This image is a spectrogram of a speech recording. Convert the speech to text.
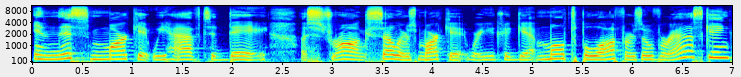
in this market we have today, a strong seller's market where you could get multiple offers over asking,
